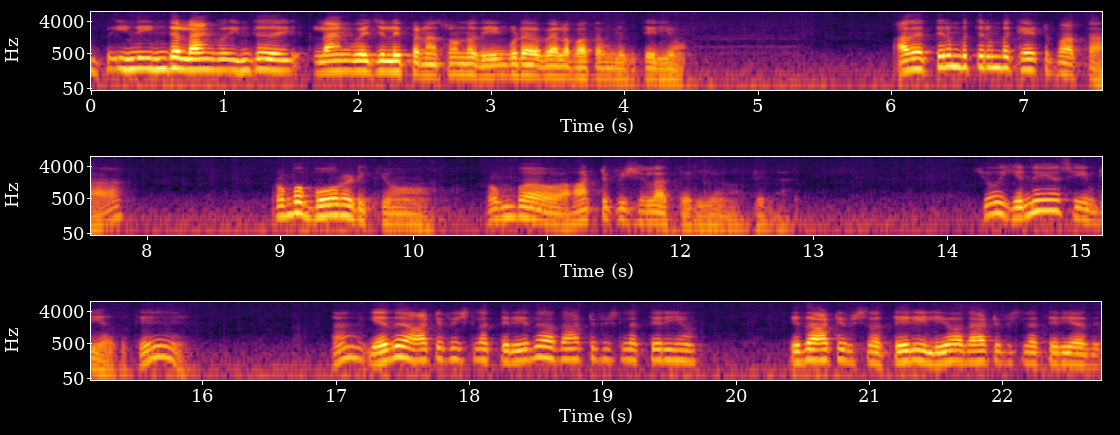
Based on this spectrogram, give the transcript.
இப்போ இந்த இந்த லாங்குவேஜ் இந்த லாங்குவேஜில் இப்போ நான் சொன்னது என் கூட வேலை பார்த்தவங்களுக்கு தெரியும். அதை திரும்ப திரும்ப கேட்டு பார்த்தா ரொம்ப போர் அடிக்கும். ரொம்ப ஆர்டிஃபிஷியலாக தெரியும் அப்படின்னாரு. ஐயோ என்னையா செய்ய முடியாது அதுக்கு? ஆ எது ஆர்டிஃபிஷியலாக தெரியுதோ அது ஆர்டிஃபிஷியலாக தெரியும். எது ஆர்டிஃபிஷியலாக தெரியலையோ அது ஆர்டிஃபிஷியலாக தெரியாது.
